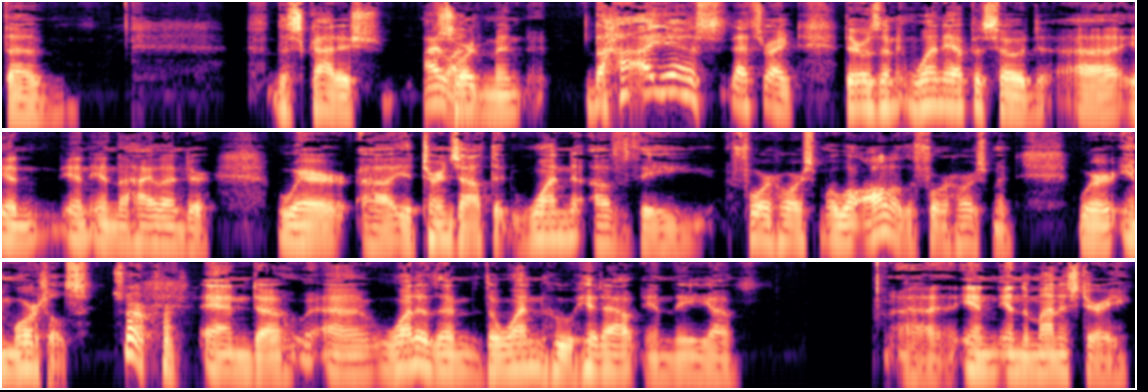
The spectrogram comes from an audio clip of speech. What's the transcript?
the the Scottish swordman. The high, yes, that's right. There was an, one episode uh, in, in in the Highlander where uh, it turns out that one of the four horsemen, well, all of the four horsemen, were immortals. Sure. And uh, uh, one of them, the one who hid out in the uh, uh, in in the monastery,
